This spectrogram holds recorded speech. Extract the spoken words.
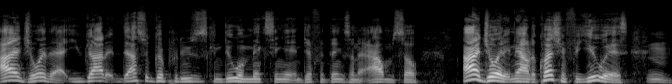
I enjoy that. You got it. That's what good producers can do in mixing it and different things on the album. So I enjoyed it. Now the question for you is, Mm.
